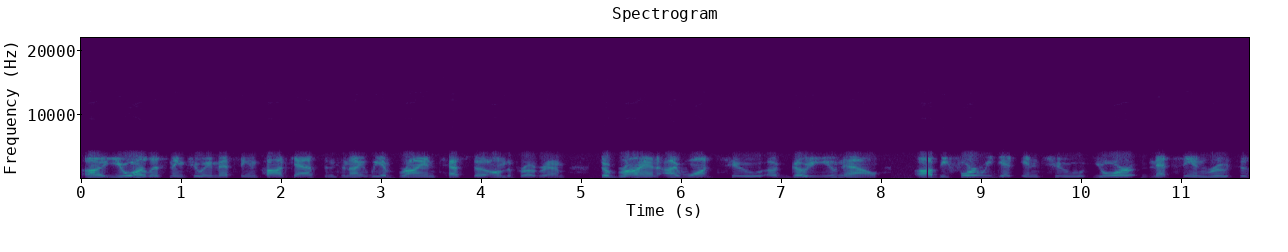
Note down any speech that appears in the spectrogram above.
Uh, you are listening to a Metsian podcast, and tonight we have Brian Testa on the program. So, Brian, I want to uh, go to you now. Uh, before we get into your Metsian roots, as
